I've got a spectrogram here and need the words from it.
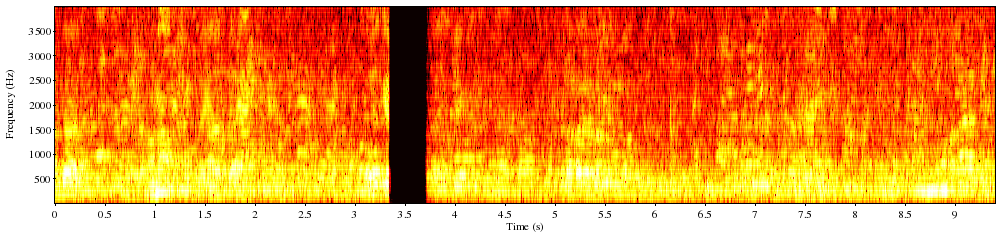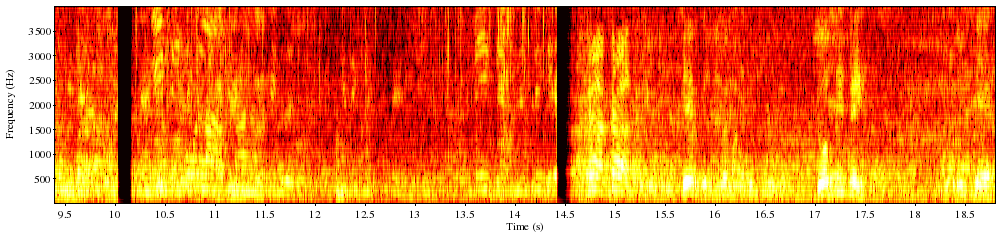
సార్ సార్ అన్నా సార్ ఓకే అక్క అక్క సేర్ తీసి దోపు తీసేయి నువ్వు షేర్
